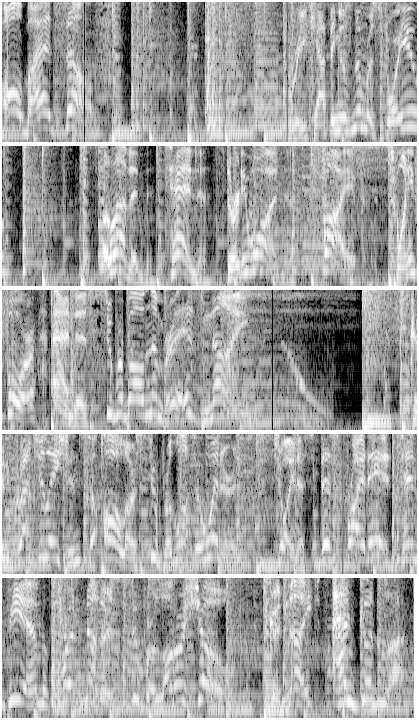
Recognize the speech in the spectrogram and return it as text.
all by itself. Recapping those numbers for you 11, 10, 31, 5, 24, and the Super Ball number is 9. Congratulations to all our Super Lotto winners. Join us this Friday at 10 p.m. for another Super Lotto show. Good night and good luck.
